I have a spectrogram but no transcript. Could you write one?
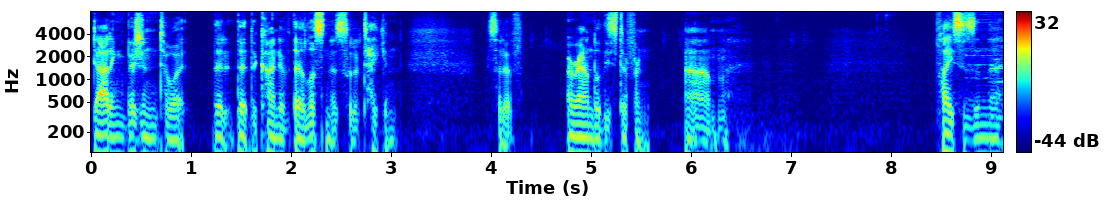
darting vision to it that, that the kind of the listeners sort of taken sort of around all these different um, places in the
